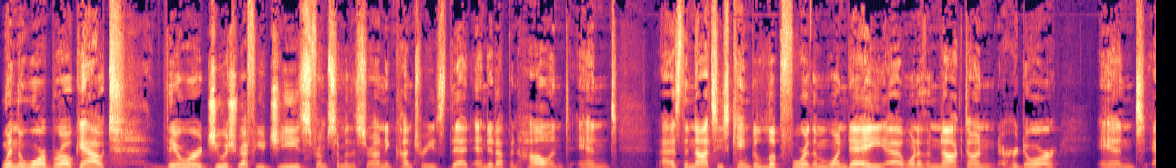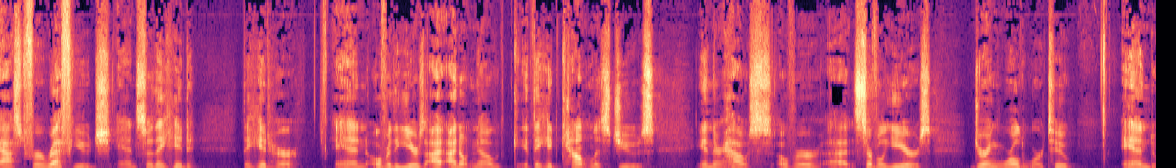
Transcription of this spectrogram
when the war broke out, there were Jewish refugees from some of the surrounding countries that ended up in Holland. And as the Nazis came to look for them, one day uh, one of them knocked on her door and asked for refuge. And so they hid, they hid her. And over the years, I, I don't know, they hid countless Jews in their house over uh, several years during World War II. And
